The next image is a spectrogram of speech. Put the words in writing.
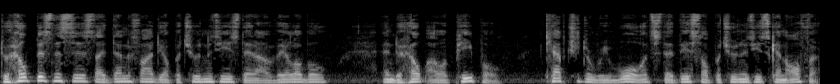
to help businesses identify the opportunities that are available, and to help our people capture the rewards that these opportunities can offer.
